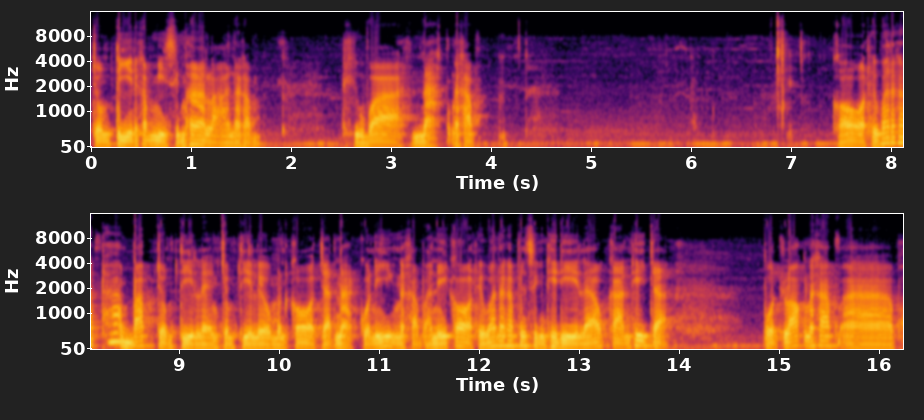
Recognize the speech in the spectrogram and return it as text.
โจมตีนะครับมี 15 ล้านนะครับ ถือว่าหนักนะครับ ก็ถือว่านะครับถ้าบัฟโจมตีแรงโจมตีเร็วมันก็จะหนักกว่านี้อีกนะครับ อันนี้ก็ถือว่านะครับเป็นสิ่งที่ดีแล้วการที่จะปลดล็อกนะครับพ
